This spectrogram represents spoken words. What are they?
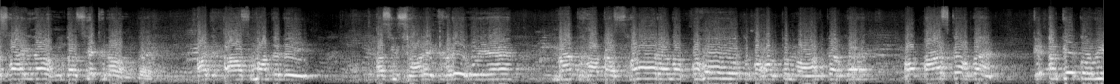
ਈਸਾਈ ਨਾਲ ਹੁੰਦਾ, ਸਿੱਖ ਨਾਲ ਹੁੰਦਾ ਅੱਜ ਆਸਮਾਨ ਦੇ ਲਈ ਅਸੀਂ ਸਾਰੇ ਖੜੇ ਹੋਏ ਹਾਂ। ਮੈਂ ਤੁਹਾਡਾ ਸਾਰਿਆਂ ਦਾ ਬਹੁਤ ਬਹੁਤ ਧੰਨਵਾਦ ਕਰਦਾ ਔਰ ਆਸ ਕਰਦਾ ਕਿ ਅੱਗੇ ਤੋਂ ਵੀ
